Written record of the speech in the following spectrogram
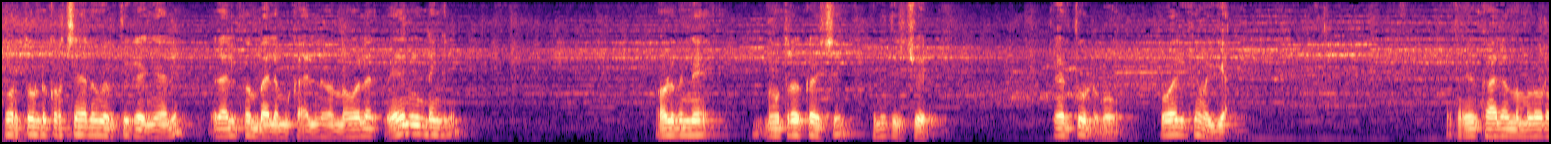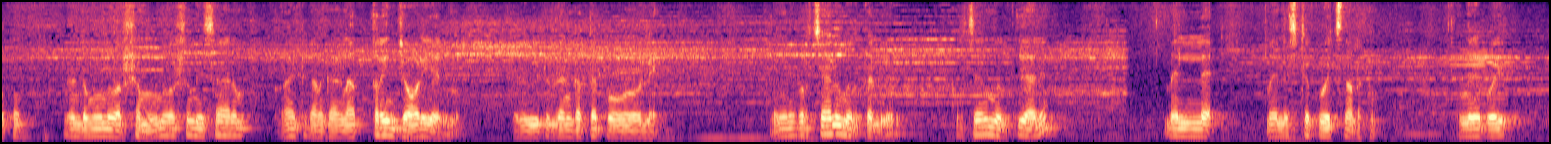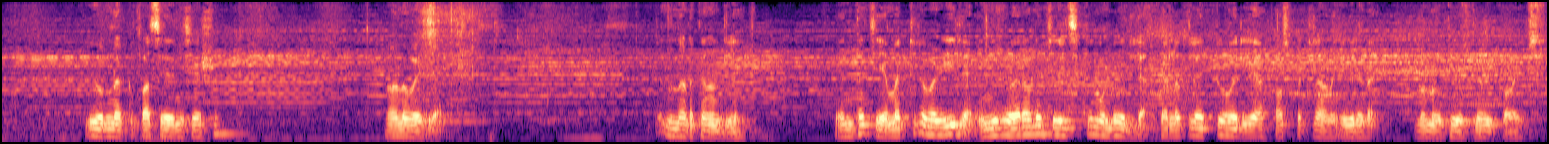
പുറത്തുകൊണ്ട് കുറച്ച് നേരം നിർത്തി കഴിഞ്ഞാൽ ഒരല്പം ബലം കാലിന് വന്ന പോലെ വേദനയുണ്ടെങ്കിലും അവൾ പിന്നെ മൂത്രമൊക്കെ കഴിച്ച് പിന്നെ തിരിച്ചു വരും. എടുത്തുകൊണ്ട് പോകും പോകാതിരിക്കാൻ വയ്യ. അത്രയും കാലം നമ്മളോടൊപ്പം രണ്ട് മൂന്ന് വർഷം മൂന്ന് വർഷം നിസ്സാരം ആയിട്ട് കണക്കാക്കണം അത്രയും ജോളിയായിരുന്നു. ഒരു വീട്ടിൽ രംഗത്തെ പോലെ. അങ്ങനെ കുറച്ചാലും നിർത്തേണ്ടി വരും. കുറച്ച് നേരം നിർത്തിയാൽ മെല്ലെ മെല്ലെ സ്റ്റെപ്പ് വെച്ച് നടക്കും. അങ്ങനെ പോയി യൂറിനൊക്കെ പാസ് ചെയ്തതിന് ശേഷം ആണ് വരിക. നടക്കുന്നുണ്ടല്ലേ? എന്താ ചെയ്യാൻ മറ്റൊരു വഴിയില്ല. ഇനി വേറെ അവിടെ ചികിത്സിക്കാൻ കൊണ്ടുവരില്ല. കേരളത്തിലെ ഏറ്റവും വലിയ ഹോസ്പിറ്റലാണ് ഇവരുടെ മുന്നൂറ്റി വെറ്റിനറി കോളേജ്.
